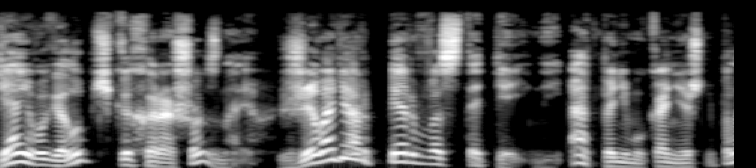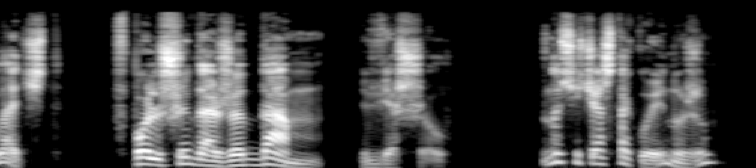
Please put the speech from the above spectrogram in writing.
Я его, голубчика, хорошо знаю. Живодер первостатейный. Ад по нему, конечно, плачет. В Польше даже дам вешал. Но сейчас такой и нужен.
